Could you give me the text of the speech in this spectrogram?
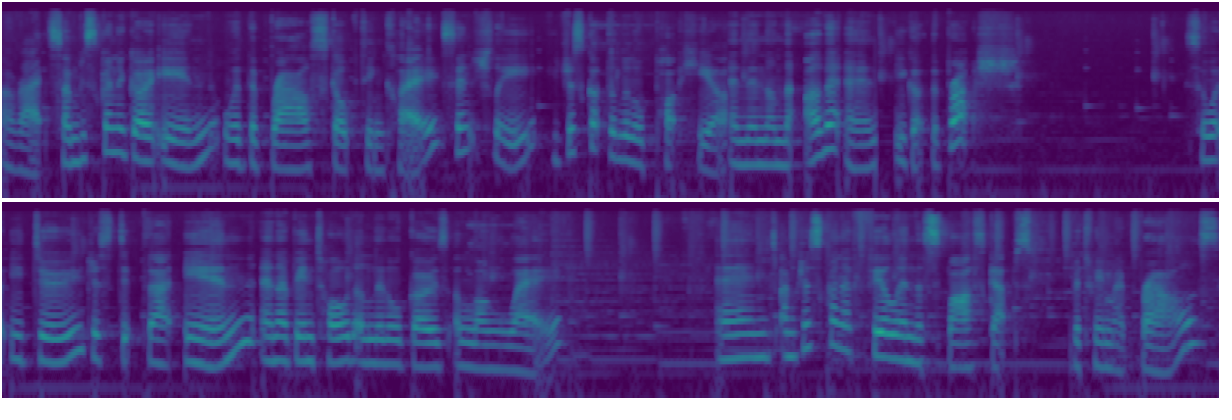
All right, so I'm just gonna go in with the brow sculpting clay. Essentially, you just got the little pot here, and then on the other end, you got the brush. So what you do, just dip that in, and I've been told a little goes a long way. And I'm just gonna fill in the sparse gaps between my brows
